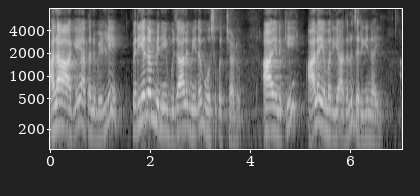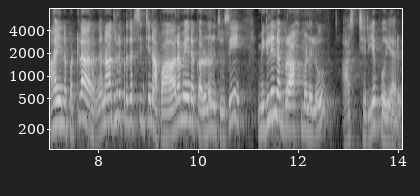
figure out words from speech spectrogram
అలాగే అతను వెళ్ళి పెరియనంబిని భుజాల మీద మోసుకొచ్చాడు. ఆయనకి ఆలయ మర్యాదలు జరిగినాయి. ఆయన పట్ల రంగనాథుడు ప్రదర్శించిన అపారమైన కరుణను చూసి మిగిలిన బ్రాహ్మణులు ఆశ్చర్యపోయారు.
